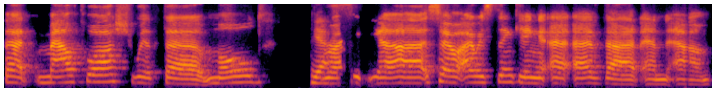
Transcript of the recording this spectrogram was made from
That mouthwash with the mold Yes. Right, yeah, so I was thinking of that and, um,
